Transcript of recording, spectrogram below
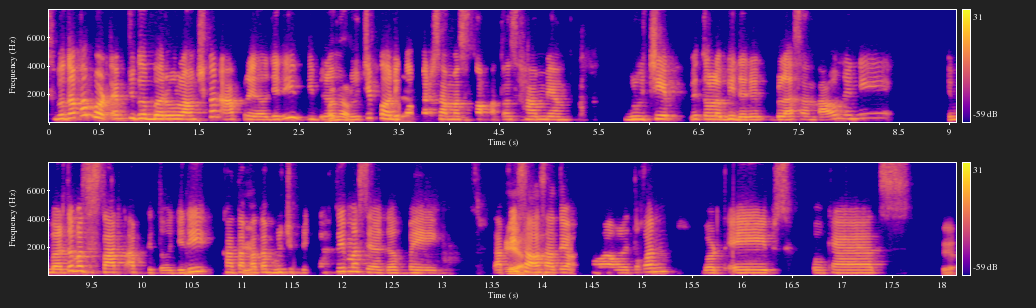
sebetulnya kan Bored Ape juga baru launch kan April, jadi dibilang Benar. blue chip kalau di compare sama stok atau saham yang blue chip itu lebih dari belasan tahun ini ibaratnya masih startup gitu. Jadi kata-kata yeah. blue chip industry masih agak vague. Tapi yeah. salah satu yang awal itu kan Bored Apes, Cool Cats, yeah.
